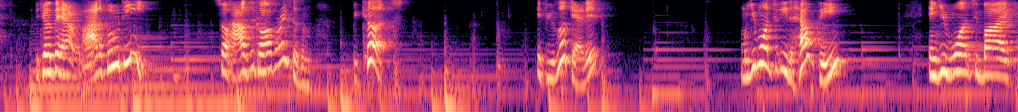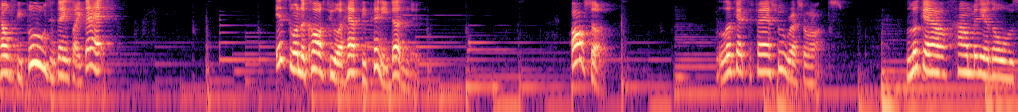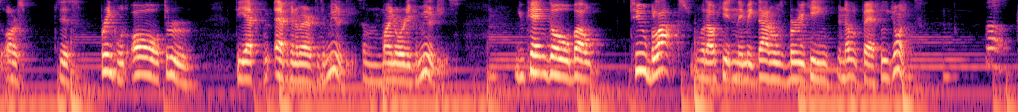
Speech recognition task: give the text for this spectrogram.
Because they had a lot of food to eat. So how's it cause racism? Because if you look at it, when you want to eat healthy and you want to buy healthy foods and things like that, it's going to cost you a hefty penny, doesn't it? Also, look at the fast food restaurants. Look at how many of those are just sprinkled all through the Af- African American communities and minority communities. You can't go about two blocks without hitting a McDonald's, Burger King, and other fast food joints. Well,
